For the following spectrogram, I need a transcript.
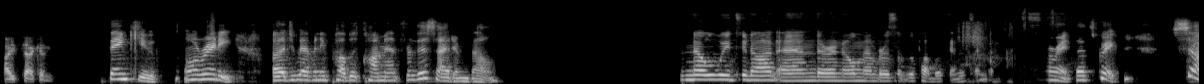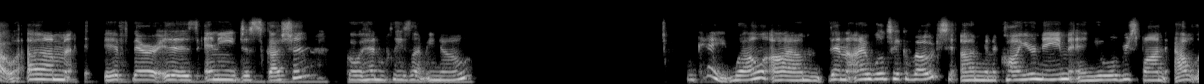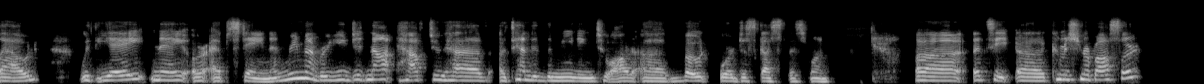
I second. Thank you. Alrighty. Uh, do we have any public comment for this item, Bel? No, we do not, and there are no members of the public in attendance. All right, that's great. So um, if there is any discussion, go ahead and please let me know. Okay, well, um, then I will take a vote. I'm going to call your name and you will respond out loud with yay, nay, or abstain. And remember, you did not have to have attended the meeting to uh, vote or discuss this one. Uh, let's see, uh, Commissioner Bossler,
